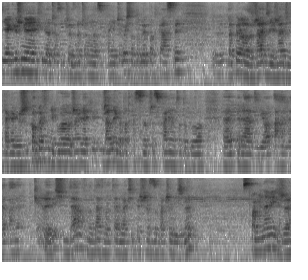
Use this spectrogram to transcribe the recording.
jak już miałem chwilę czasu przeznaczoną na słuchanie czegoś, no to były podcasty. Y, Dopiero rzadziej, rzadziej, tak jak już kompletnie nie było żadnego podcastu do przesłuchania, no to to było e, radio, ale, ale kiedyś, dawno, dawno temu, jak się pierwszy raz zobaczyliśmy, wspominałeś, że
